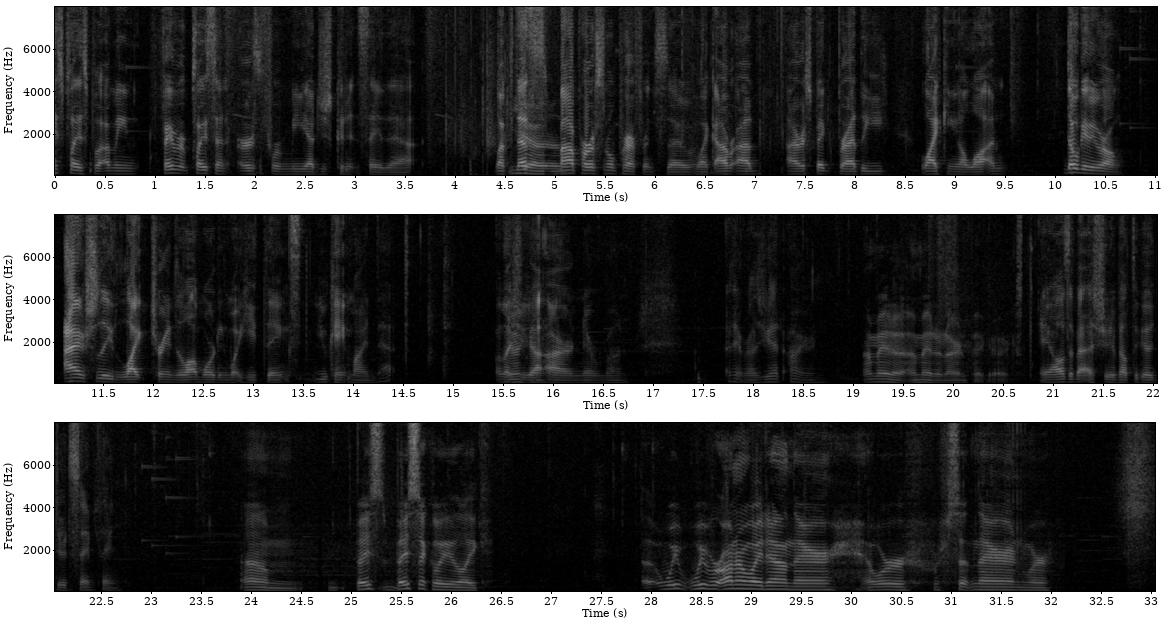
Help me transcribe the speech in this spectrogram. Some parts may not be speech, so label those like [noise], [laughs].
nice place, but I mean, favorite place on earth for me, I just couldn't say that. Like that's Yeah. my personal preference, though. Like I, I, I respect Bradley liking it a lot, and don't get me wrong, I actually like trains a lot more than what he thinks. You can't mind that, unless Yeah, you got iron. Never mind. I didn't realize you had iron. I made a I made an iron pickaxe. Yeah, I was about actually about to go do the same thing. Um, bas- basically like. Uh, we we were on our way down there, and we're we're sitting there, and we're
